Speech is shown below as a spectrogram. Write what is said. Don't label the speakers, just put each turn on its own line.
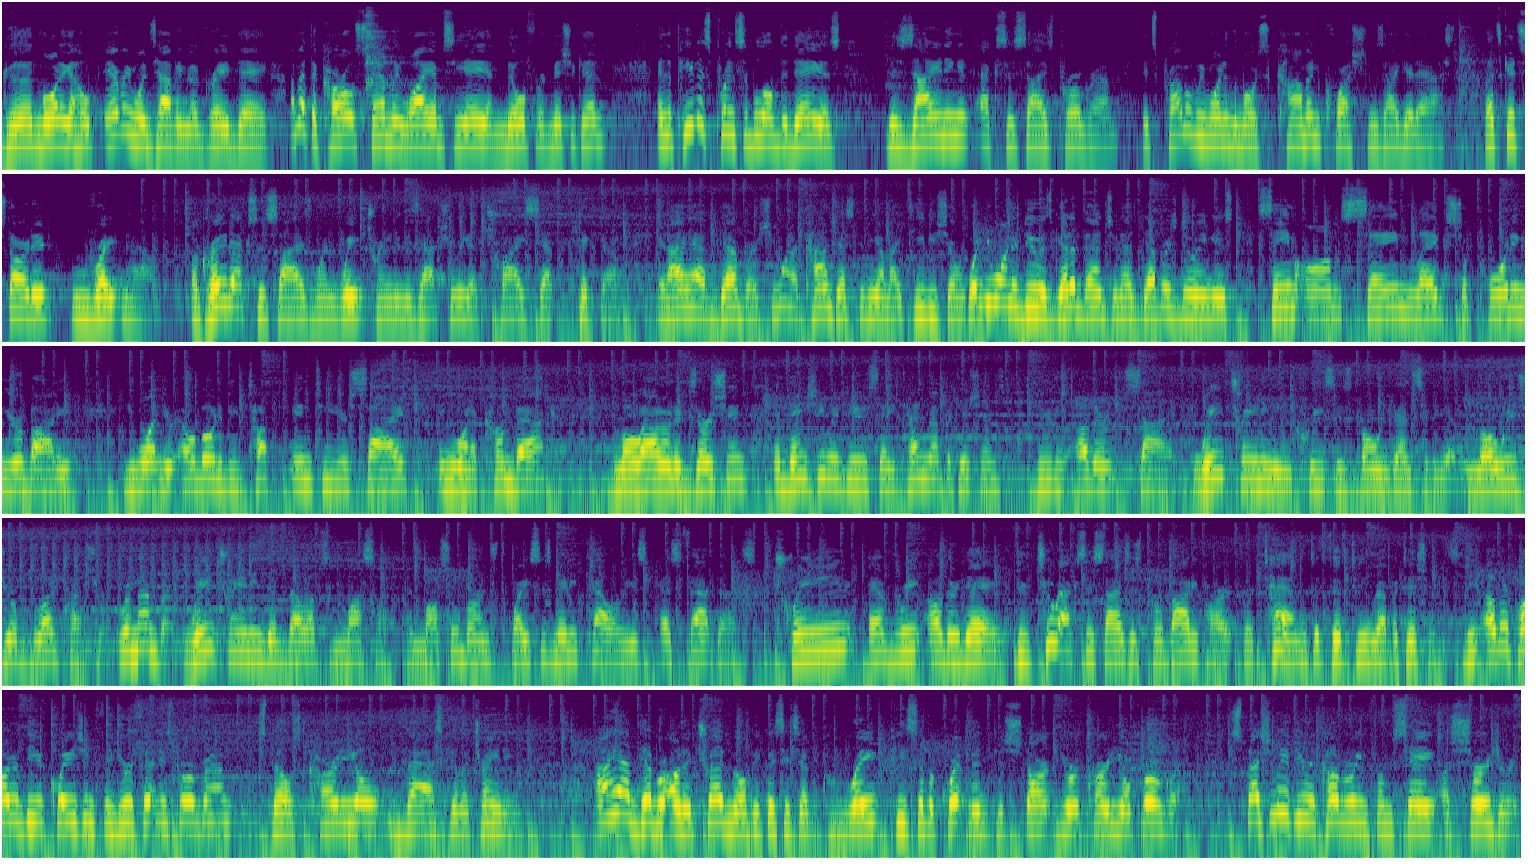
Good morning. I hope everyone's having a great day. I'm at the Carls Family YMCA in Milford, Michigan. And the Peters principle of the day is designing an exercise program. It's probably one of the most common questions I get asked. Let's get started right now. A great exercise when weight training is actually a tricep kickback. And I have Deborah, she won a contest to be on my TV show. What you want to do is get a bench, and as Deborah's doing is same arm, same leg, supporting your body. You want your elbow to be tucked into your side, and you want to come back, blow out on exertion, and then she would do, say, 10 repetitions, do the other side. Weight training increases bone density. It lowers your blood pressure. Remember, weight training develops muscle, and muscle burns twice as many calories as fat does. Train every other day. Do two exercises per body part for 10 to 15 repetitions. The other part of the equation for your fitness program spells cardiovascular training. I have Deborah on a treadmill because it's a great piece of equipment to start your cardio program, especially if you're recovering from, say, a surgery.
